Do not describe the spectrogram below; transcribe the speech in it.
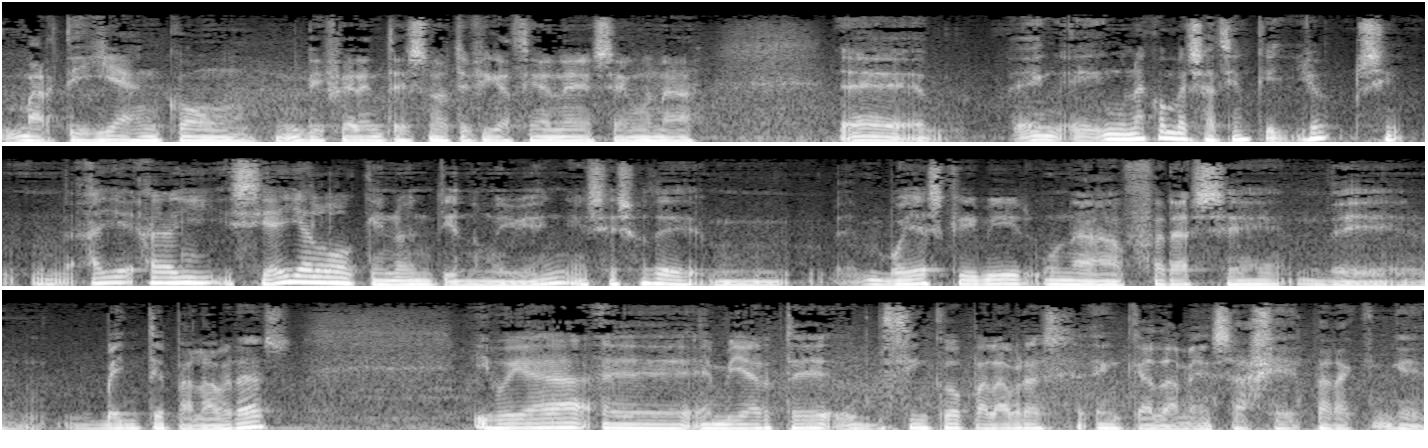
martillean con diferentes notificaciones en una eh, en, en, una conversación que yo si hay, hay, si hay algo que no entiendo muy bien es eso de mm, voy a escribir una frase de 20 palabras y voy a eh, enviarte cinco palabras en cada mensaje para que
